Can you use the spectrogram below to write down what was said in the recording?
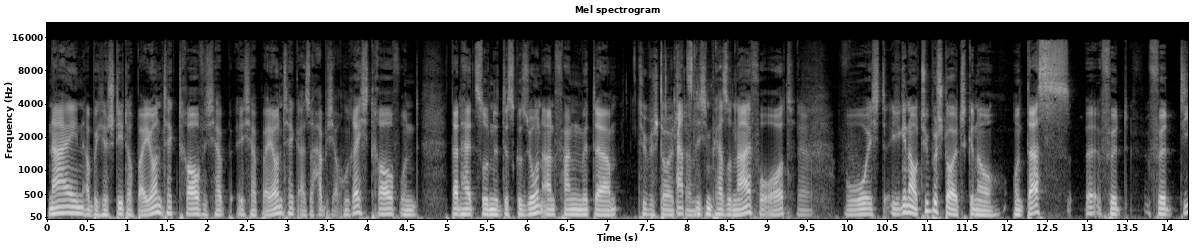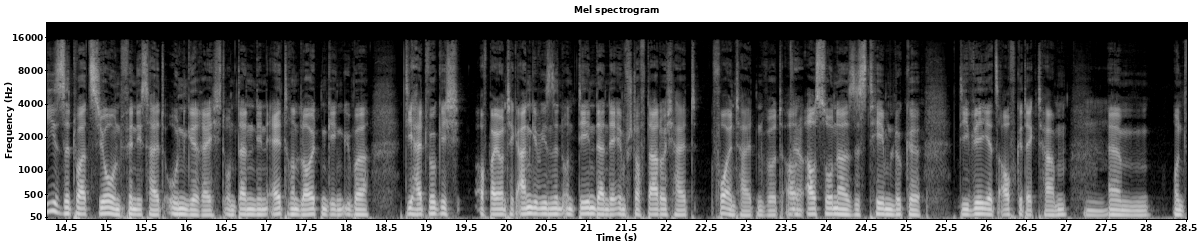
nein, aber hier steht doch BioNTech drauf, ich habe ich hab BioNTech, also habe ich auch ein Recht drauf und dann halt so eine Diskussion anfangen mit der typisch deutsch ärztlichen Personal vor Ort. Ja wo ich, genau, typisch deutsch, genau. Und das äh, für, für die Situation finde ich es halt ungerecht und dann den älteren Leuten gegenüber, die halt wirklich auf BioNTech angewiesen sind und denen dann der Impfstoff dadurch halt vorenthalten wird, aus, ja. aus so einer Systemlücke, die wir jetzt aufgedeckt haben. Mhm. Ähm, und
